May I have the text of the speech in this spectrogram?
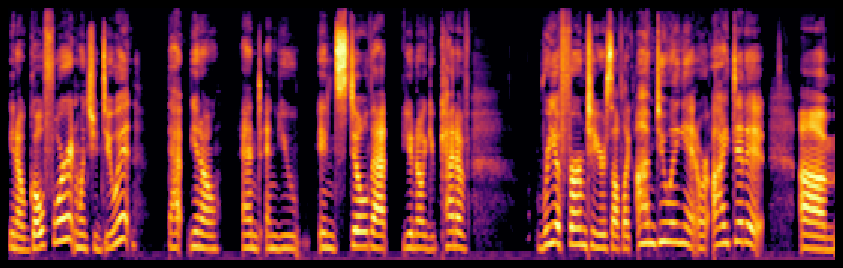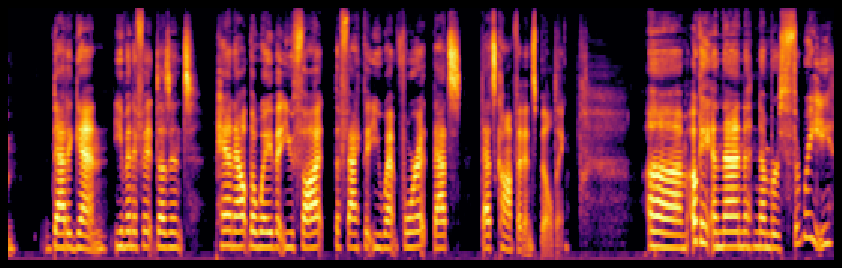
you know, go for it and once you do it, that, you know, and and you instill that, you know, you kind of reaffirm to yourself like I'm doing it or I did it. Um that again, even if it doesn't pan out the way that you thought, the fact that you went for it, that's that's confidence building. Um, okay, and then number three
